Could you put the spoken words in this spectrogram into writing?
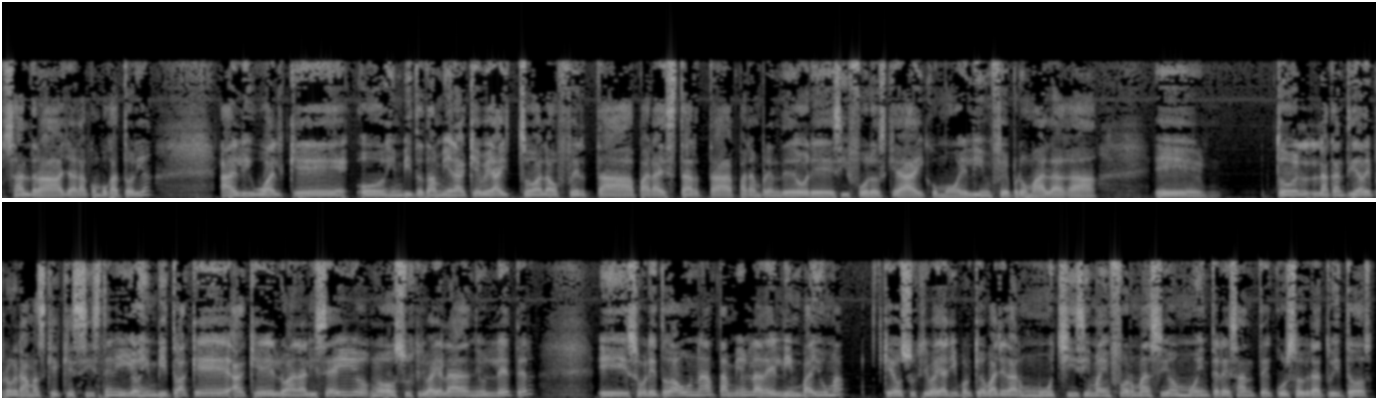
saldrá ya la convocatoria. Al igual que os invito también a que veáis toda la oferta para startups, para emprendedores y foros que hay, como el INFE Pro Málaga, eh, toda la cantidad de programas que, existen. Y os invito a que, a que lo analicéis o os suscribáis a la newsletter. Y sobre todo a una también la de Limbayuma que os suscribáis allí porque os va a llegar muchísima información muy interesante, cursos gratuitos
